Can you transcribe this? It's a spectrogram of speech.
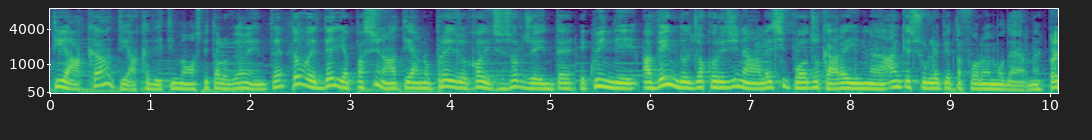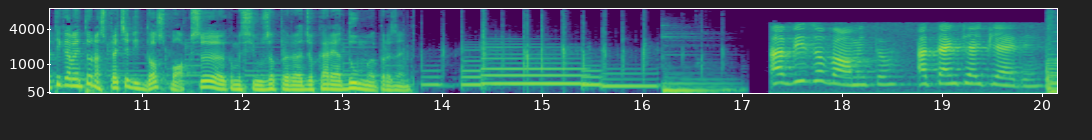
TH, TH di Team Hospital ovviamente, dove degli appassionati hanno preso il codice sorgente e quindi avendo il gioco originale si può giocare in, anche sulle piattaforme moderne. Praticamente una specie di DOS box come si usa per giocare a Doom per esempio. Avviso vomito. Attenti ai piedi.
